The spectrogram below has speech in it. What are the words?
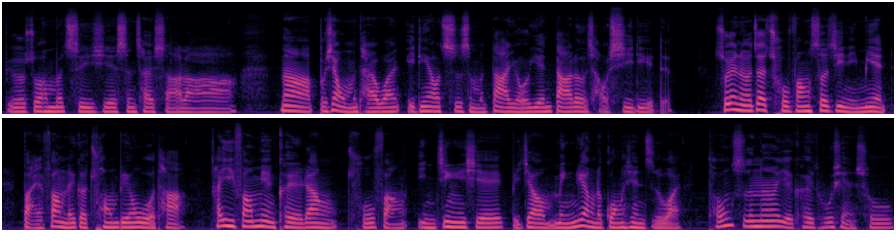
比如说他们吃一些生菜沙拉啊。那不像我们台湾，一定要吃什么大油烟大热炒系列的。所以呢，在厨房设计里面摆放了一个窗边卧榻，它一方面可以让厨房引进一些比较明亮的光线之外，同时呢，也可以凸显出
